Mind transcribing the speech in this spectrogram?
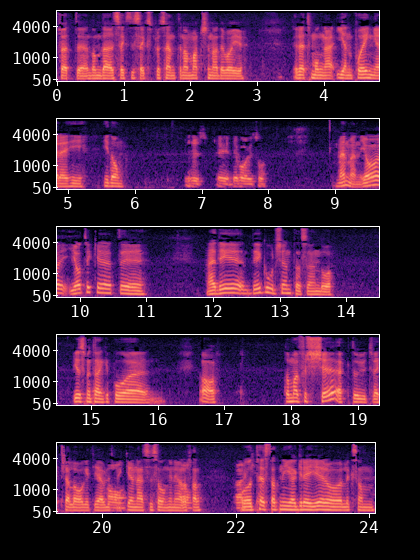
För att eh, de där 66 procenten av matcherna, det var ju rätt många enpoängare i, i dem. Precis, det, det var ju så. Men men, jag, jag tycker att det, Nej, det det är godkänt alltså ändå. Just med tanke på, eh, ja, de har försökt att utveckla laget jävligt Ja. mycket den här säsongen i alla Ja, fall. Verkligen. Och testat nya grejer och liksom,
